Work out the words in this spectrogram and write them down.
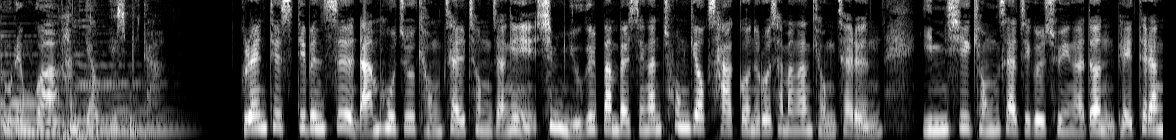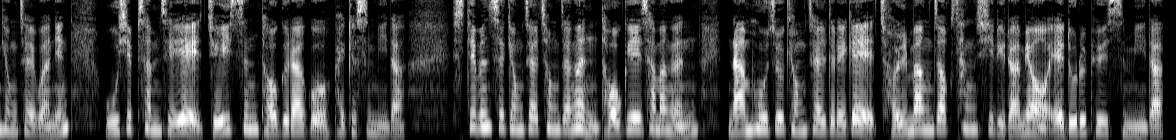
프로그램과 함께하고 계십니다. 그랜트 스티븐스 남호주 경찰청장이 16일 밤 발생한 총격 사건으로 사망한 경찰은 임시 경사직을 수행하던 베테랑 경찰관인 53세의 제이슨 더그라고 밝혔습니다. 스티븐스 경찰청장은 더그의 사망은 남호주 경찰들에게 절망적 상실이라며 애도를 표했습니다.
